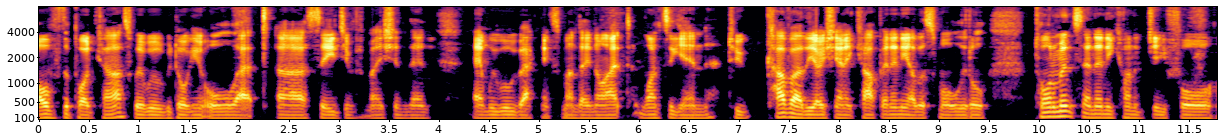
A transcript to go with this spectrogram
of the podcast, where we'll be talking all that uh, siege information then, and we will be back next Monday night once again to cover the Oceanic Cup and any other small little tournaments and any kind of G4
